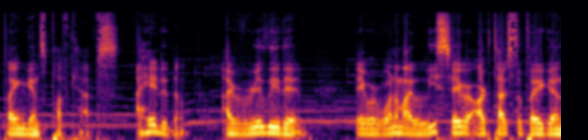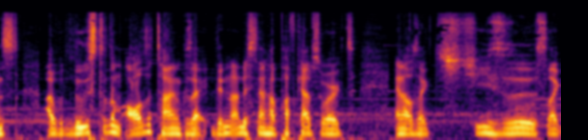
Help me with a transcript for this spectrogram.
playing against Puffcaps. I hated them. I really did. They were one of my least favorite archetypes to play against. I would lose to them all the time because I didn't understand how Puffcaps worked. And I was like, Jesus, like,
